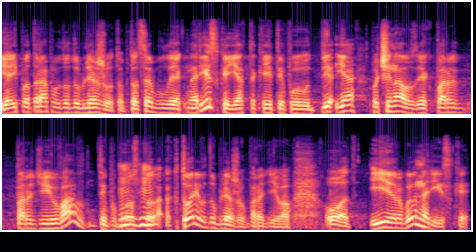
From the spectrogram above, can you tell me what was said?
я й потрапив до дубляжу. Тобто це були як нарізки. Я такий, типу, я, я починав як паро- пародіював, типу, просто акторів дубляжу пародіював. От, і робив нарізки.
